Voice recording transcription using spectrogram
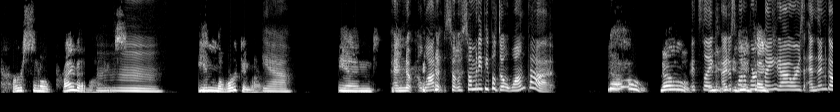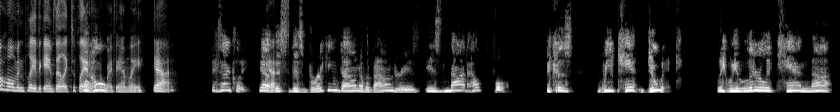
personal private lives mm. in the work environment. Yeah. And and a lot of so so many people don't want that. No, no. It's like I just want to work fact, my eight hours and then go home and play the games I like to play at home, home with my family. Yeah. Exactly. Yeah, yeah. This this breaking down of the boundaries is not helpful because we can't do it. Like we literally cannot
